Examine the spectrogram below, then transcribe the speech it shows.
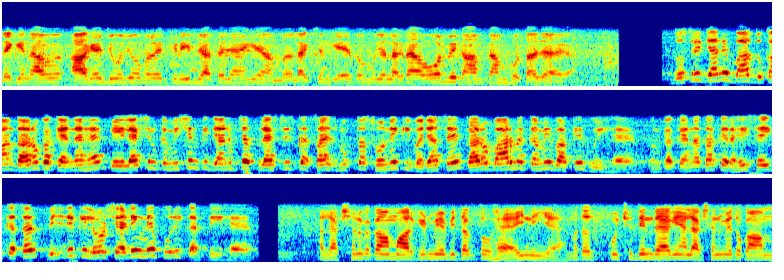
लेकिन अब आगे जो जो मेरे करीब जाते जाएँगे हम इलेक्शन के तो मुझे लग रहा है और भी काम काम होता जाएगा। दूसरी जानब बाद दुकानदारों का कहना है कि इलेक्शन कमीशन की जानब से फ्लैक्सिस का साइज़ मुख्त होने की वजह से कारोबार में कमी वाकई हुई है। उनका कहना था कि रही सही कसर, बिजली की लोड शेडिंग ने पूरी कर दी है। इलेक्शन का काम मार्केट में अभी तक तो है ही नहीं है। मतलब कुछ दिन रह गए हैं इलेक्शन में तो काम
